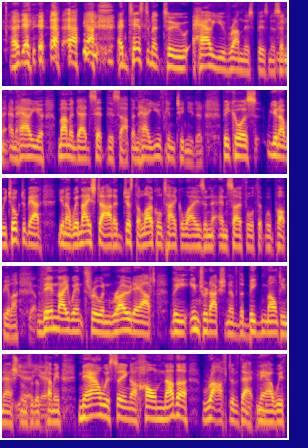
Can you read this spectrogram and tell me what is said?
And, and testament to how you've run this business Mm. and, and how your mum and dad set this up and how you've continued it. Because, you know, we talked about, you know, when they started, just the local takeaways and, and so forth that were popular. Yep. Then they went through and rode out the introduction of the big multinationals Yeah, that have come in. Now we're seeing a whole nother raft of that now with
